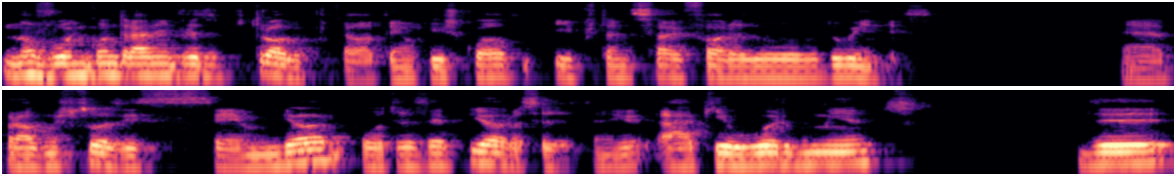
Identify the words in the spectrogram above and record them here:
não vou encontrar a empresa de petróleo, porque ela tem um risco alto e, portanto, sai fora do, do índice. Uh, para algumas pessoas isso é melhor, outras é pior. Ou seja, tem, há aqui o argumento de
